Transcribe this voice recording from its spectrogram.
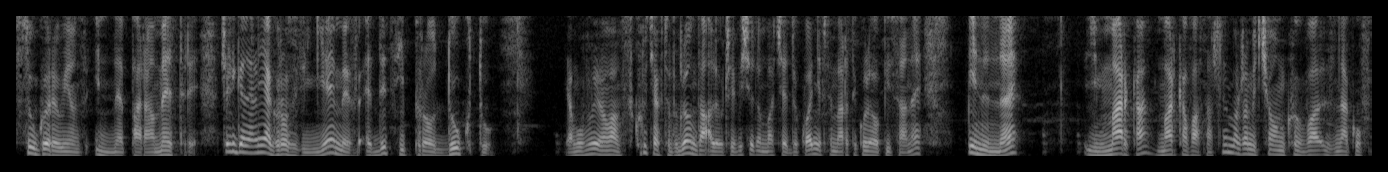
sugerując inne parametry. Czyli generalnie jak rozwiniemy w edycji produktu ja mówię Wam w skrócie, jak to wygląda, ale oczywiście to macie dokładnie w tym artykule opisane. Inne i marka, marka własna, czyli możemy ciąg znaków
